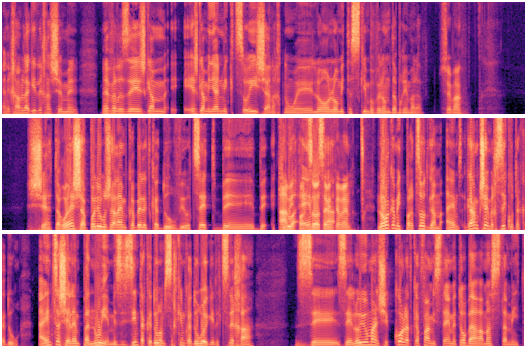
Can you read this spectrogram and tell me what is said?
אני חייב להגיד לך שמעבר לזה, יש גם, יש גם עניין מקצועי שאנחנו אה, לא, לא מתעסקים בו ולא מדברים עליו. שמה? שאתה רואה שהפועל ירושלים מקבלת כדור ויוצאת ב... ב אה, כאילו מתפרצות, אתה מתכוון? לא רק המתפרצות, גם, האמצע, גם כשהם החזיקו את הכדור, האמצע שלהם פנוי, הם מזיזים את הכדור, הם משחקים כדורגל. אצלך, זה, זה לא יאומן שכל התקפה מסתיימת או בהרמה סתמית,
